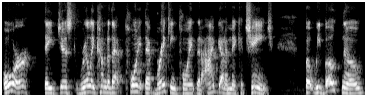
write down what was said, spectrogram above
or they just really come to that point, that breaking point that I've got to make a change. But we both know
